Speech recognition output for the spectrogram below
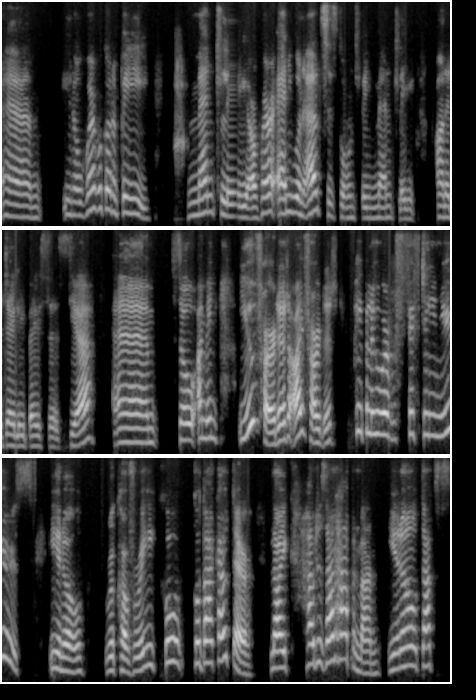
um, you know, where we're going to be mentally or where anyone else is going to be mentally on a daily basis. Yeah. Um. So I mean, you've heard it. I've heard it. People who are 15 years, you know, recovery go go back out there like how does that happen man you know that's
